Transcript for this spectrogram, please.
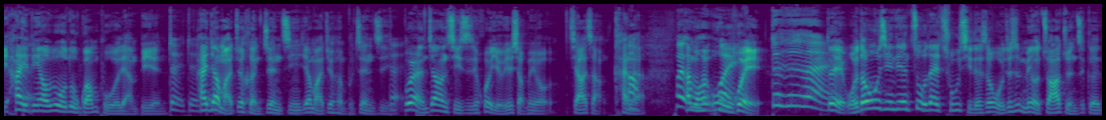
他一定要落入光谱的两边。对对，他要么就很震惊，要么就很不震惊，不然这样其实会有一些小朋友家长看了他们会误会。对对对，对我动物星天坐在初期的时候，我就是没有抓准这个。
